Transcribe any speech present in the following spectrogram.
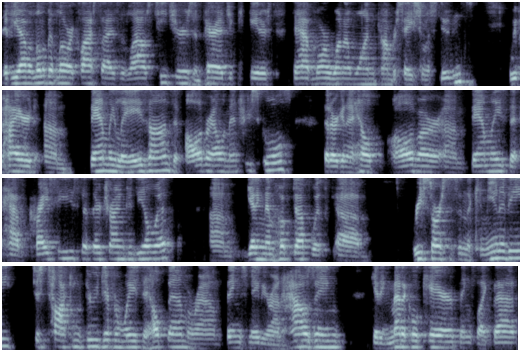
if you have a little bit lower class size it allows teachers and paraeducators to have more one-on-one conversation with students. We've hired um, family liaisons at all of our elementary schools that are going to help all of our um, families that have crises that they're trying to deal with um, getting them hooked up with um, resources in the community, just talking through different ways to help them around things maybe around housing, getting medical care, things like that.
